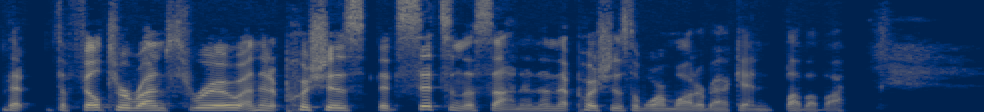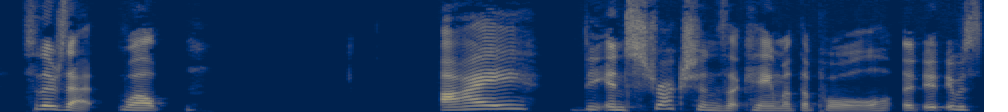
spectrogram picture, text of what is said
that the filter runs through and then it pushes, it sits in the sun and then that pushes the warm water back in, blah, blah, blah. So there's that. Well, I, the instructions that came with the pool, it, it, it was,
